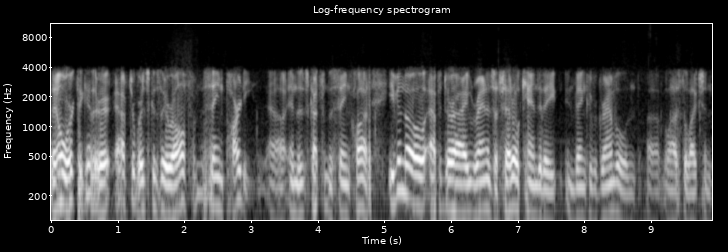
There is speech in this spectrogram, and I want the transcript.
They all worked together afterwards because they were all from the same party uh, and it's cut from the same cloth. Even though Appadurai ran as a federal candidate in Vancouver Granville in uh, last election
